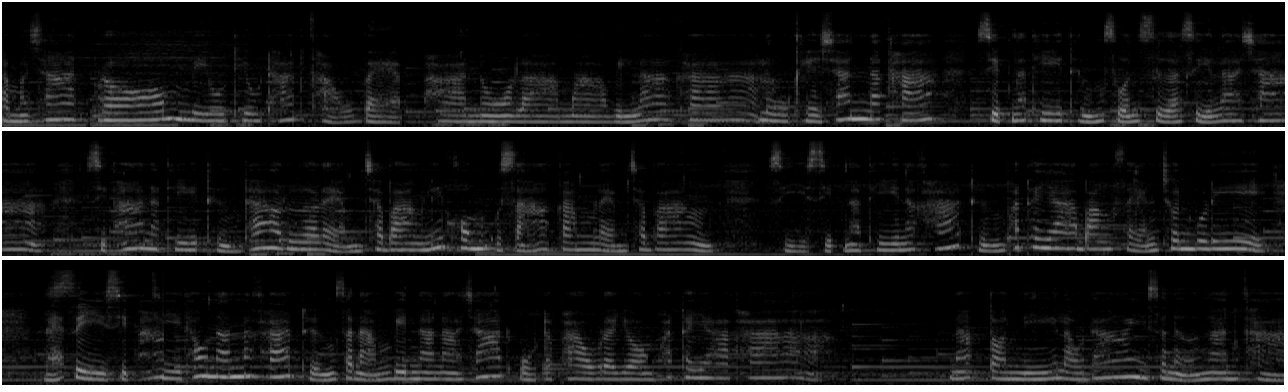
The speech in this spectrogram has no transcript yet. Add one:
ธรรมชาติพร้อมวิวทิวทัศน์เขาแบบพาโนรามาวิลล่าค่ะ โลเคชั่นนะคะ 10 นาทีถึงสวนเสือศรีราชา 15 นาทีถึงท่าเรือแหลมฉบังนิคมอุตสาหกรรมแหลมฉบัง 40 นาทีนะคะ ถึงพัทยาบางแสนชนบุรี และ 45 นาทีเท่านั้นนะคะ ถึงสนามบินนานาชาติอุตภาวระยองพัทยาค่ะ ณตอนนี้เราได้เสนองานขา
